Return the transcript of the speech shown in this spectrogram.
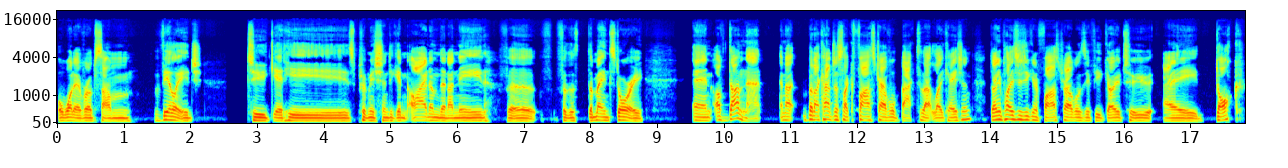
or whatever of some village to get his permission to get an item that I need for for the, the main story. And I've done that. And I but I can't just like fast travel back to that location. The only places you can fast travel is if you go to a dock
